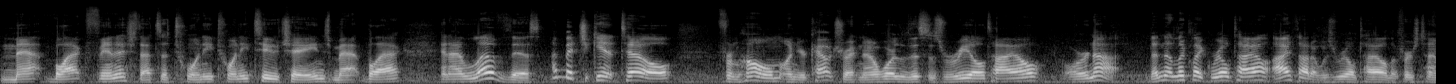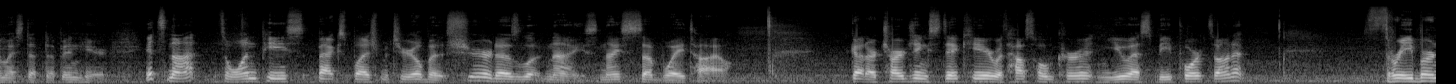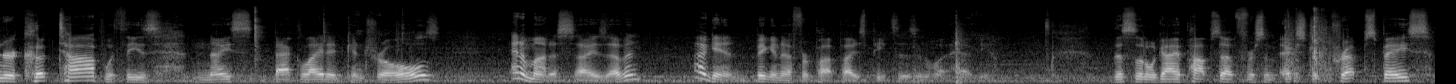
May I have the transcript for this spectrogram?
matte black finish. That's a 2022 change, matte black. And I love this. I bet you can't tell from home on your couch right now whether this is real tile or not. Doesn't it look like real tile? I thought it was real tile the first time I stepped up in here. It's not. It's a one-piece backsplash material, but it sure does look nice. Nice subway tile. Got our charging stick here with household current and USB ports on it. Three burner cooktop with these nice backlighted controls and a modest size oven. Again, big enough for pot pies, pizzas, and what have you. This little guy pops up for some extra prep space.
